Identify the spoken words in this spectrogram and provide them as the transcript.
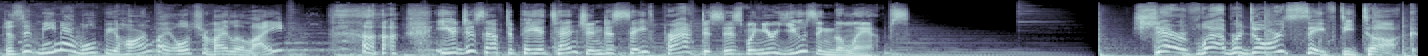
does it mean I won't be harmed by ultraviolet light? You just have to pay attention to safe practices when you're using the lamps. Sheriff Labrador's Safety Talk.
